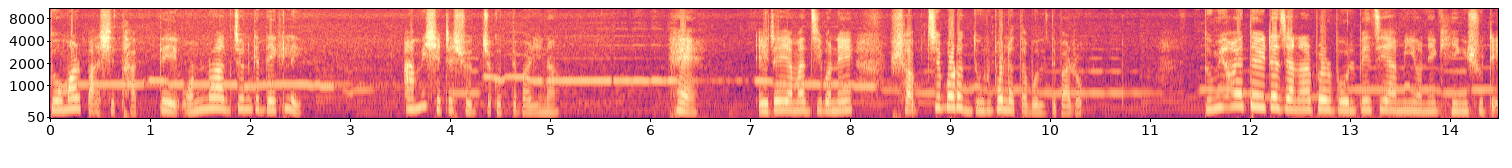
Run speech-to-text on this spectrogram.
তোমার পাশে থাকতে অন্য একজনকে দেখলে আমি সেটা সহ্য করতে পারি না। হ্যাঁ এটাই আমার জীবনে সবচেয়ে বড় দুর্বলতা বলতে পারো। তুমি হয়তো এটা জানার পর বলবে যে আমি অনেক হিংসুটে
